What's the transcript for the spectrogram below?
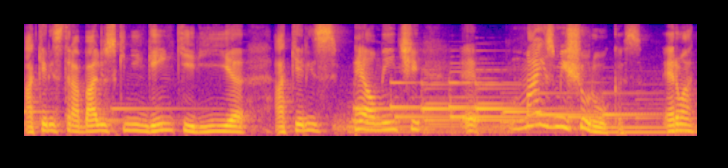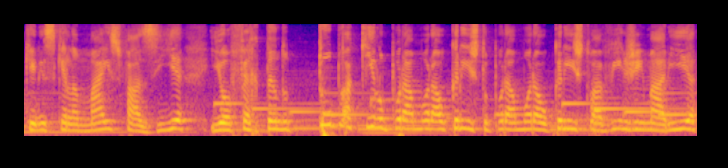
aqueles trabalhos que ninguém queria, aqueles realmente é, mais michurucas. Eram aqueles que ela mais fazia e ofertando tudo aquilo por amor ao Cristo, por amor ao Cristo, a Virgem Maria,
